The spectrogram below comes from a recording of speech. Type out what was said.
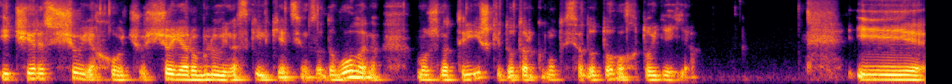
і через що я хочу, що я роблю, і наскільки я цим задоволена, можна трішки доторкнутися до того, хто є я. І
